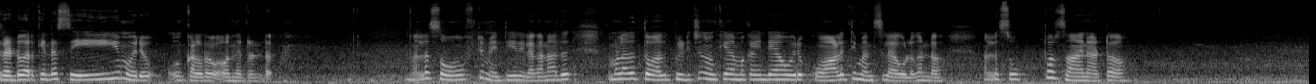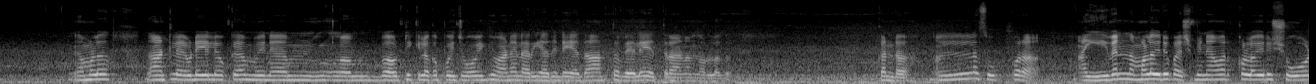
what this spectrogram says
ത്രെഡ് വർക്കിന്റെ സെയിം ഒരു കളർ വന്നിട്ടുണ്ട്. നല്ല സോഫ്റ്റ് മെറ്റീരിയലാണ് കാരണം അത് നമ്മളത് അത് പിടിച്ചു നോക്കിയാൽ നമുക്ക് അതിന്റെ ആ ഒരു ക്വാളിറ്റി മനസ്സിലാവുള്ളൂ. കണ്ടോ? നല്ല സൂപ്പർ സാധനം കേട്ടോ നമ്മൾ നാട്ടിലെവിടെയെങ്കിലുമൊക്കെ പിന്നെ ബൗട്ടിക്കിലൊക്കെ പോയി ചോദിക്കുവാണെങ്കിൽ അറിയാം അതിന്റെ യഥാർത്ഥ വില എത്രയാണെന്നുള്ളത് കണ്ടോ? നല്ല സൂപ്പറാണ് ഈവൻ നമ്മളൊരു പശ്മിന വർക്കുള്ള ഒരു ഷോൾ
